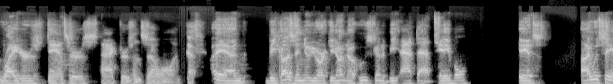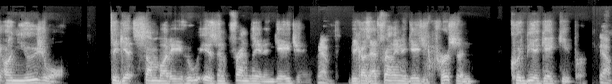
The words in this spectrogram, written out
writers, dancers, actors, and so on. Yeah. And because in New York, you don't know who's going to be at that table, it's, I would say, unusual to get somebody who isn't friendly and engaging. Yeah. Because that friendly and engaging person could be a gatekeeper. Yeah.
